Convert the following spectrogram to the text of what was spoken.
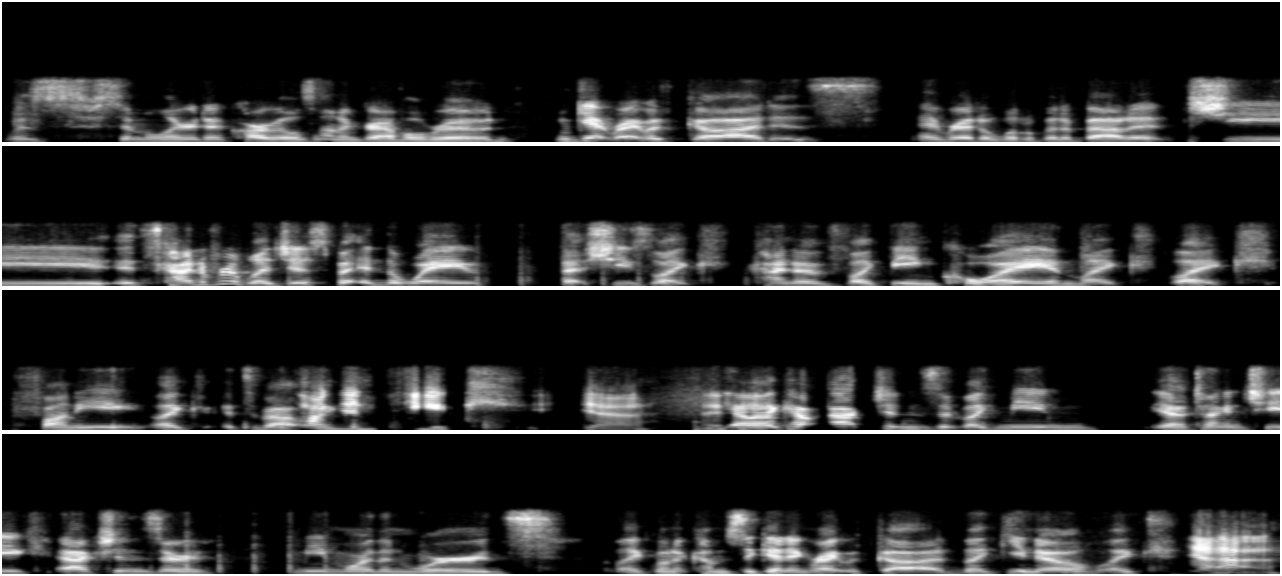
was similar to car wheels on a gravel road. And Get Right with God is I read a little bit about it. She it's kind of religious, but in the way that she's like kind of like being coy and like like funny. Like it's about Tongue like in cheek. Yeah. I yeah, think. like how actions like mean yeah, tongue in cheek actions are mean more than words. Like when it comes to getting right with God, like you know, like yeah.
